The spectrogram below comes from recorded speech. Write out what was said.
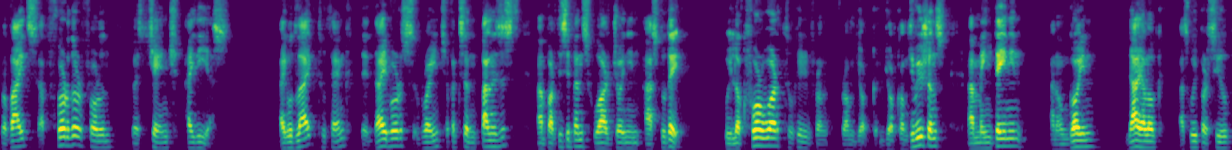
provides a further forum to exchange ideas. I would like to thank the diverse range of excellent panelists and participants who are joining us today. We look forward to hearing from, from your, your contributions and maintaining an ongoing dialogue as we pursue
